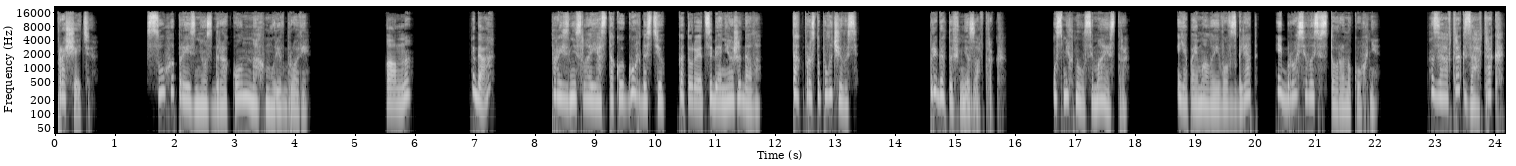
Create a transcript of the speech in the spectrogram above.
«Прощайте», — сухо произнес дракон, нахмурив брови. «Анна?» «Да?» — произнесла я с такой гордостью, которой от себя не ожидала. Так просто получилось. «Приготовь мне завтрак», — усмехнулся маэстро. Я поймала его взгляд и бросилась в сторону кухни. «Завтрак, завтрак»,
